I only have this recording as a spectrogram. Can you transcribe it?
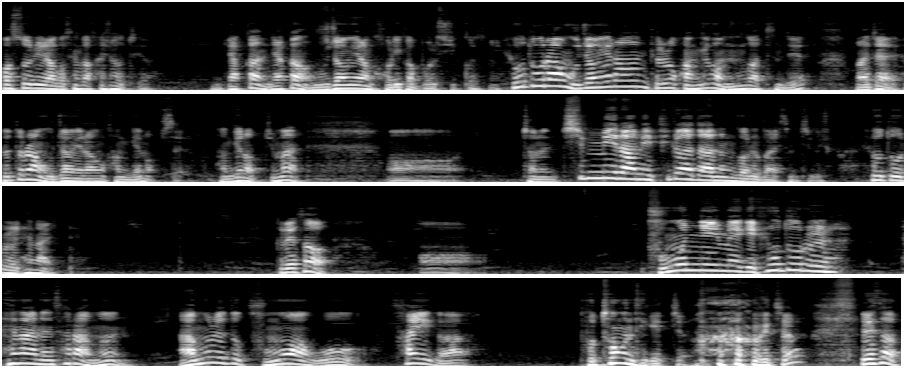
헛소리라고 생각하셔도 돼요. 약간 약간 우정이랑 거리가 멀 수 있거든요. 효도랑 우정이랑 별로 관계가 없는 것 같은데요. 맞아요. 효도랑 우정이랑 관계는 없어요. 관계는 없지만 어 저는 친밀함이 필요하다는 거를 말씀드리고 싶어요. 효도를 행할 때. 그래서 어 부모님에게 효도를 행하는 사람은 아무래도 부모하고 사이가 보통은 되겠죠. 그렇죠? 그래서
